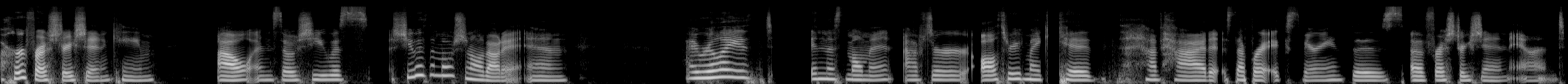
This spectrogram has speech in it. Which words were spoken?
her frustration came out. And so she was she was emotional about it. And I realized in this moment, after all three of my kids have had separate experiences of frustration and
